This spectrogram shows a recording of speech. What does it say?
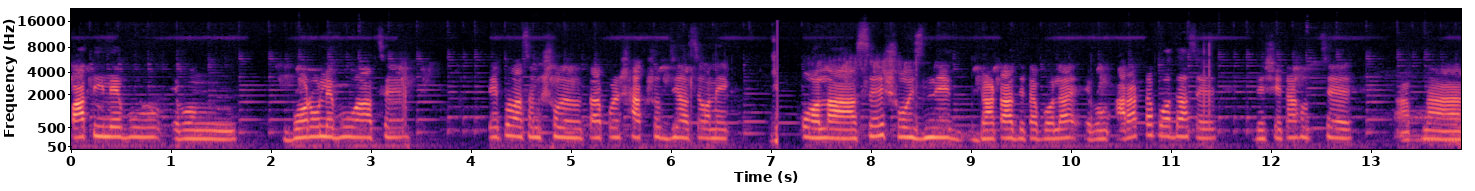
পাতি লেবু এবং বড় লেবু আছে, পেঁপে আছেন তারপরে শাকসবজি আছে অনেক, কলা আছে, সজনে ডাটা যেটা বলা, এবং আর একটা পদ আছে যে সেটা হচ্ছে আপনার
